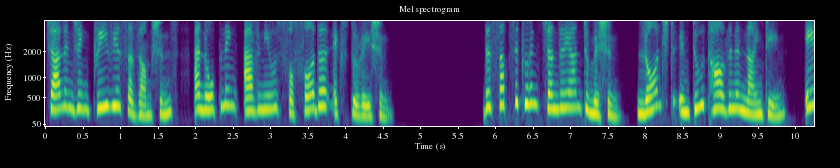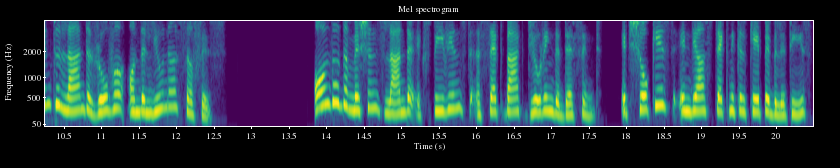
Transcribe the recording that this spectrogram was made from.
challenging previous assumptions and opening avenues for further exploration. The subsequent Chandrayaan 2 mission, launched in 2019, aimed to land a rover on the lunar surface. Although the mission's lander experienced a setback during the descent, it showcased India's technical capabilities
